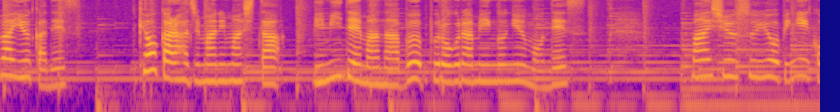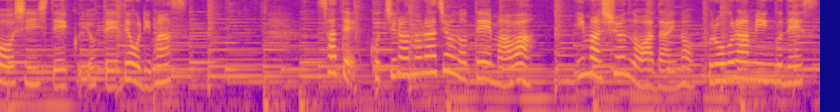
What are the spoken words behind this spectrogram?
ちはゆうかです。今日から始まりました耳で学ぶプログラミング入門です。毎週水曜日に更新していく予定でおります。さてこちらのラジオのテーマは今旬の話題のプログラミングです。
